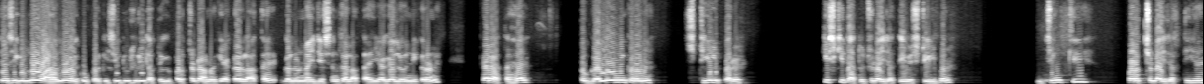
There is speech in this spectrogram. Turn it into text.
जैसे कि लोहा है, लोहे के ऊपर किसी दूसरी धातु के ऊपर चढ़ाना क्या कहलाता है? गैल्वेनाइजेशन कहलाता है या गैल्वेनीकरण कहलाता है। तो गैल्वेनीकरण स्टील पर किसकी धातु चढ़ाई जाती है? स्टील पर। जिंक की परत चढ़ाई जाती है,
